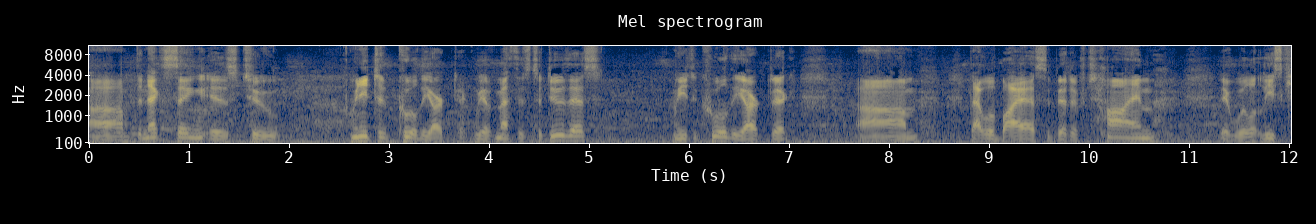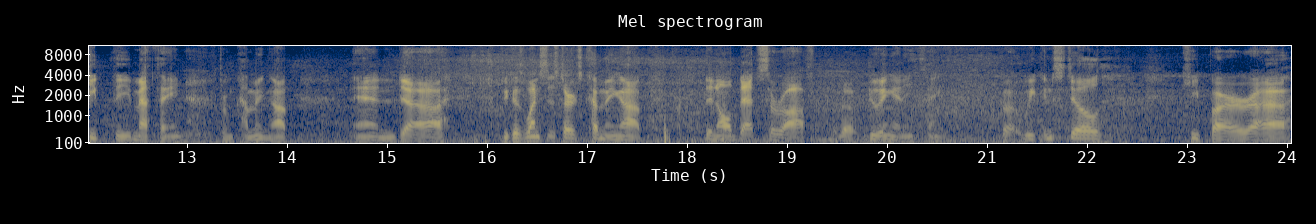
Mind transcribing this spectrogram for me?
Um, the next thing is to, we need to cool the Arctic. We have methods to do this. We need to cool the Arctic. Um, that will buy us a bit of time. It will at least keep the methane from coming up. And uh, because once it starts coming up, then all bets are off without doing anything. But we can still keep our uh,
